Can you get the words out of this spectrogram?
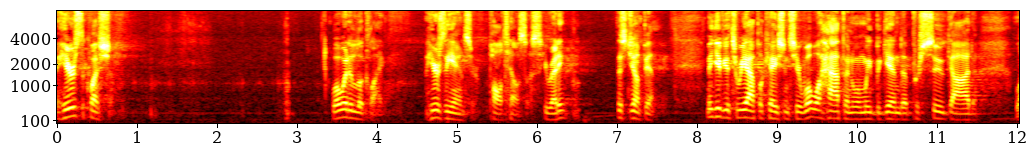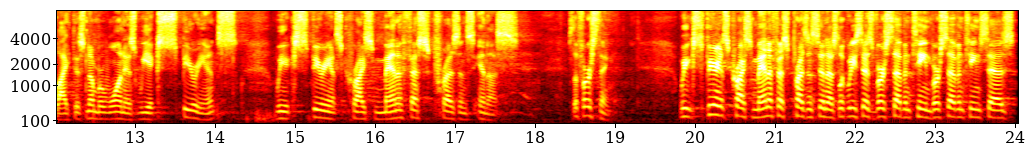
Now, here's the question. What would it look like? Here's the answer. Paul tells us. You ready? Let's jump in. Let me give you three applications here. What will happen when we begin to pursue God like this? Number one is we experience, we experience Christ's manifest presence in us. It's the first thing. We experience Christ's manifest presence in us. Look what he says, verse 17. Verse 17 says,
